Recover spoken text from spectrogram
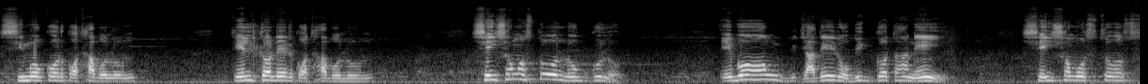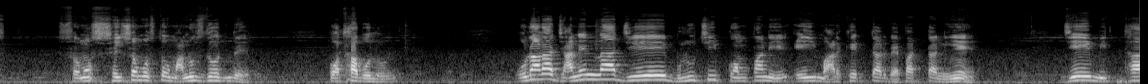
সিমোকোর কথা বলুন, কেলটনের কথা বলুন, সেই সমস্ত লোকগুলো এবং যাদের অভিজ্ঞতা নেই, সেই সমস্ত সেই সমস্ত মানুষজনদের কথা বলুন। ওনারা জানেন না যে ব্লুচিপ কোম্পানির এই মার্কেটটার ব্যাপারটা নিয়ে যে মিথ্যা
